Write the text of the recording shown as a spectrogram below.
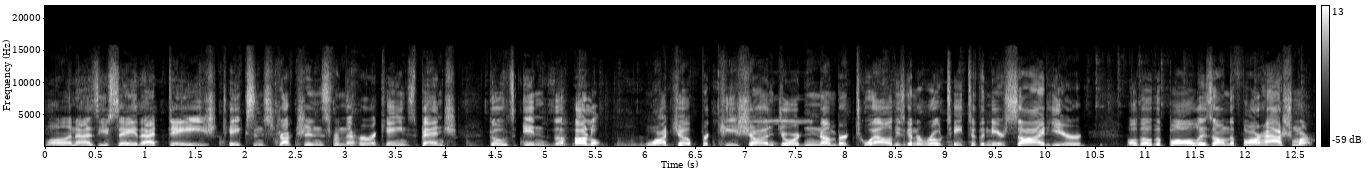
Well, and as you say that, Dage takes instructions from the Hurricanes bench, goes into the huddle. Watch out for Keyshawn Jordan, number 12. He's going to rotate to the near side here, although the ball is on the far hash mark.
